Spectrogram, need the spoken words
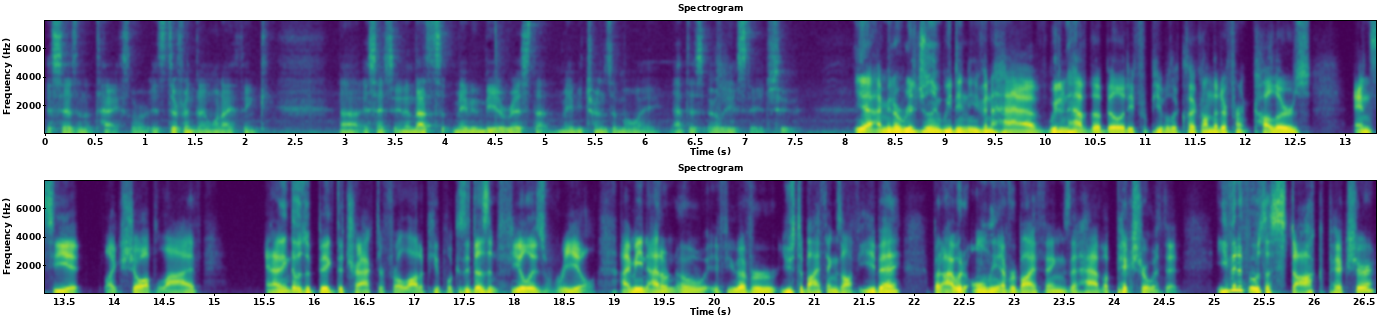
it says in the text, or it's different than what I think. Uh, essentially, and then that's maybe be a risk that maybe turns them away at this early stage too. Yeah, I mean, originally we didn't even have we didn't have the ability for people to click on the different colors and see it like show up live. And I think that was a big detractor for a lot of people because it doesn't feel as real. I mean, I don't know if you ever used to buy things off eBay, but I would only ever buy things that have a picture with it. Even if it was a stock picture,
